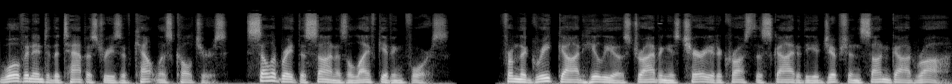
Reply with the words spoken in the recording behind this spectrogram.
woven into the tapestries of countless cultures, celebrate the sun as a life-giving force. From the Greek god Helios driving his chariot across the sky to the Egyptian sun god Ra,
